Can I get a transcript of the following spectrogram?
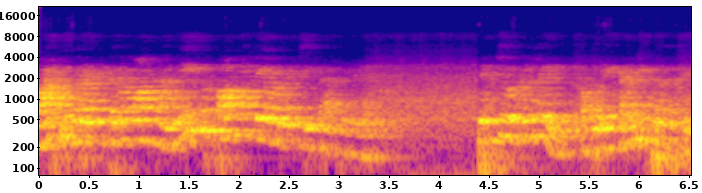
பார்க்குகிறது திறமாக அநேக பாவத்தை அவர்கள் செய்தார்கள். பெற்றோர்களை அவர்களை கண்டிப்பதற்கு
